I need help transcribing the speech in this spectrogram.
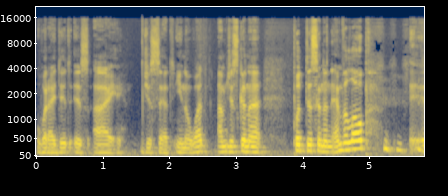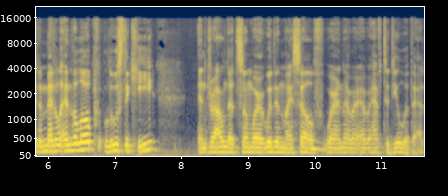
what I did is I just said, you know what, I'm just gonna put this in an envelope, in a metal envelope, lose the key, and drown that somewhere within myself where I never ever have to deal with that.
